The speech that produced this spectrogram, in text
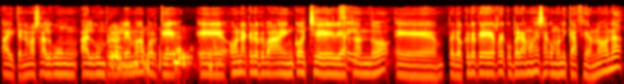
Ahí tenemos algún, algún problema porque eh, Ona creo que va en coche viajando, eh, pero creo que recuperamos esa comunicación, ¿no, Ona?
